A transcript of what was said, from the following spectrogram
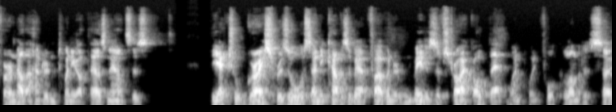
for another 120 odd thousand ounces the actual Grace resource only covers about 500 metres of strike of that 1.4 kilometres. So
